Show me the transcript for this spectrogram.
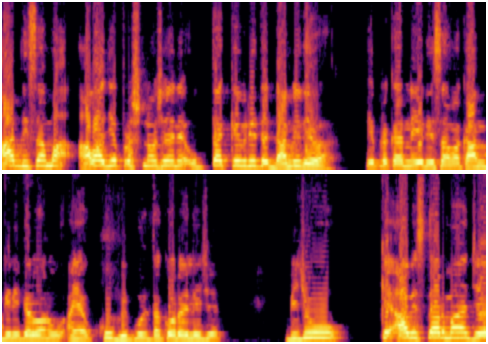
આ દિશામાં આવા જે પ્રશ્નો છે એને ઉગતા કેવી રીતે ડામી દેવા? એ પ્રકારની એ દિશામાં કામગીરી કરવાનું અહીંયા ખૂબ વિપુલ તકો રહેલી છે. બીજું કે આ વિસ્તારમાં જે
